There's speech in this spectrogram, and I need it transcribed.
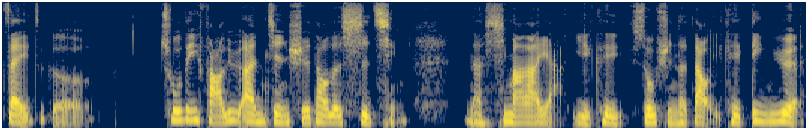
在这个。处理法律案件学到的事情，那喜马拉雅也可以搜寻得到，也可以订阅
